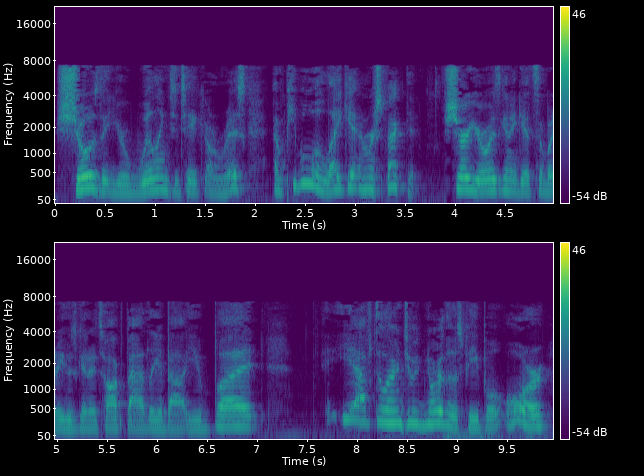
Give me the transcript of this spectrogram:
shows that you're willing to take a risk and people will like it and respect it. Sure, you're always going to get somebody who's going to talk badly about you, but you have to learn to ignore those people or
